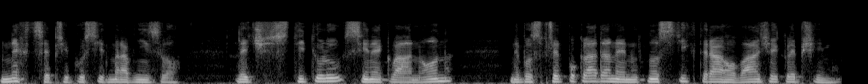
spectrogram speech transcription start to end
nechce připustit mravní zlo, leč z titulu sine qua non nebo z předpokládané nutnosti, která ho váže k lepšímu.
